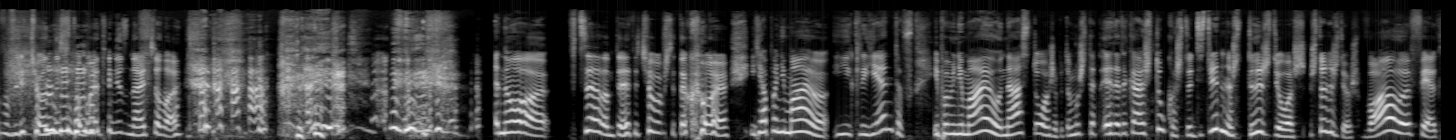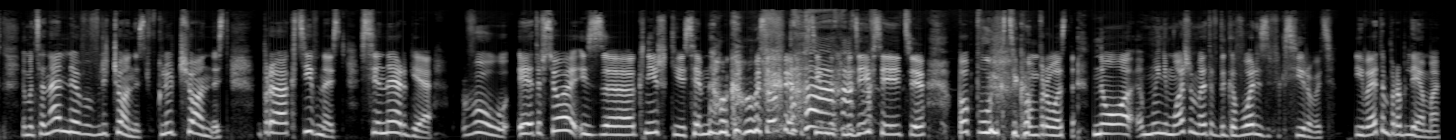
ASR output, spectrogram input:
вовлеченности, что бы это ни значило. Но в целом-то это что вообще такое? И я понимаю и клиентов, и понимаю нас тоже, потому что это такая штука, что действительно, что ты ждешь, что ты ждешь? Вау-эффект, эмоциональная вовлеченность, включенность, проактивность, синергия, Ву, и это все из э, книжки «Семь навыков высокоэффективных людей», все эти по пунктикам просто. Но мы не можем это в договоре зафиксировать. И в этом проблема.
